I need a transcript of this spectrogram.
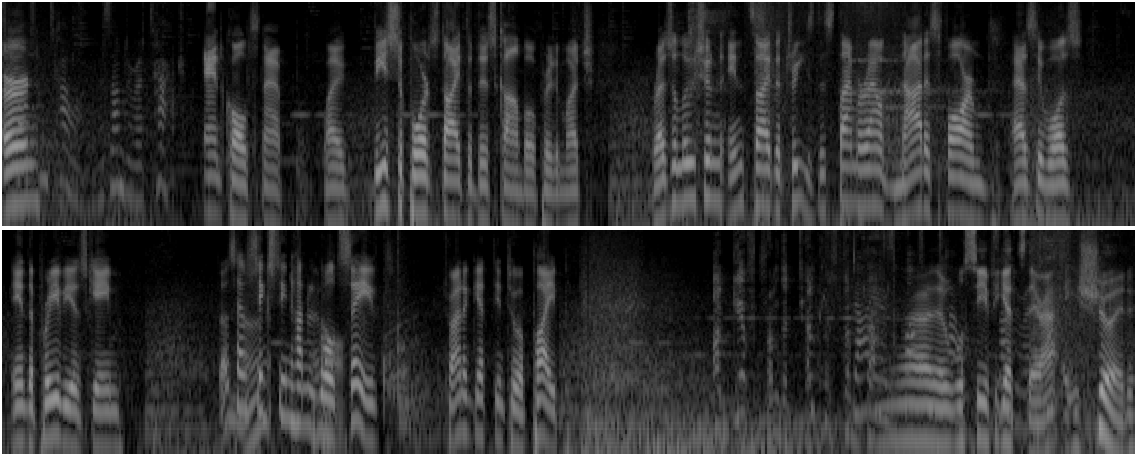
Earn, is under attack. and Cold Snap. Like, these supports tied to this combo pretty much. Resolution inside the trees. This time around, not as farmed as it was in the previous game. Does have Not 1600 gold all. saved. Trying to get into a pipe. A gift from the Tempest of Dyer's Uh, we'll see if he gets there. Attack. He should.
